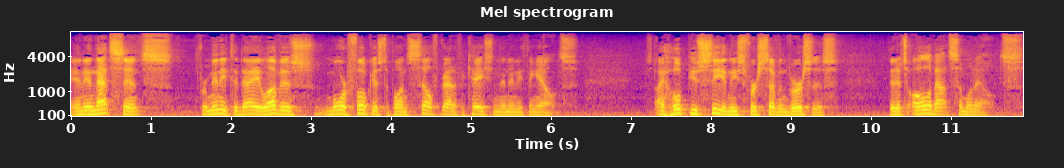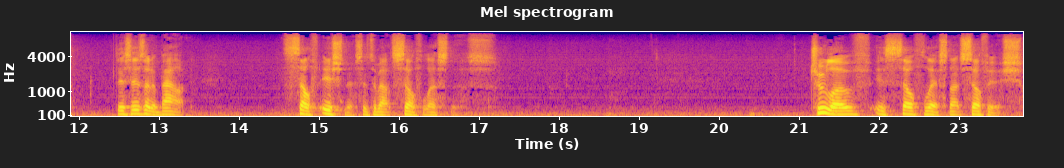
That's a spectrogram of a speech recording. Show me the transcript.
And in that sense, for many today, love is more focused upon self gratification than anything else. I hope you see in these first seven verses that it's all about someone else. This isn't about selfishness, it's about selflessness. True love is selfless, not selfish.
